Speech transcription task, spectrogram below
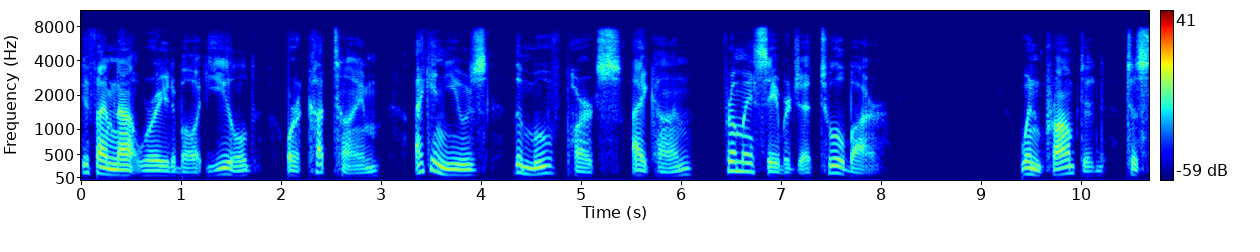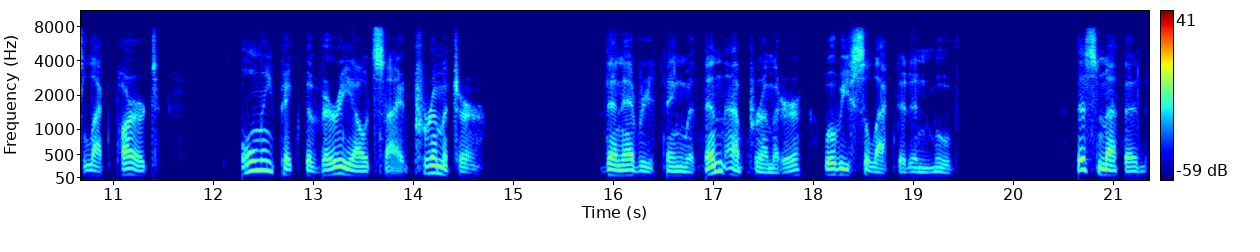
If I'm not worried about yield or cut time, I can use the Move Parts icon from my Saberjet toolbar. When prompted to select part, only pick the very outside perimeter. Then everything within that perimeter will be selected and moved. This method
